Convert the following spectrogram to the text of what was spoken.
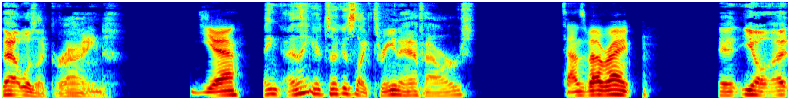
that was a grind. Yeah, I think, I think it took us like three and a half hours. sounds about right. And you know, I,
